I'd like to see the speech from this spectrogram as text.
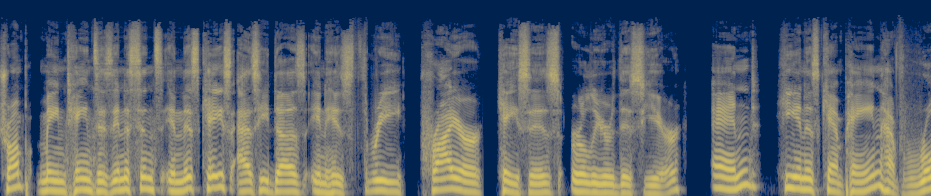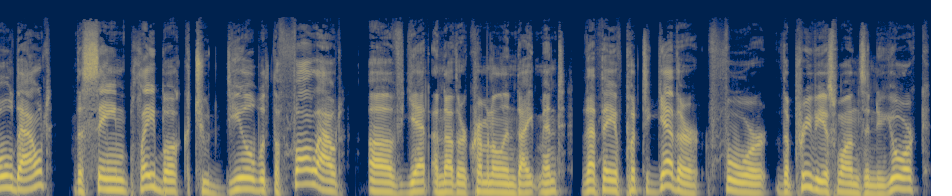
Trump maintains his innocence in this case, as he does in his three prior cases earlier this year. And he and his campaign have rolled out the same playbook to deal with the fallout of yet another criminal indictment that they have put together for the previous ones in New York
